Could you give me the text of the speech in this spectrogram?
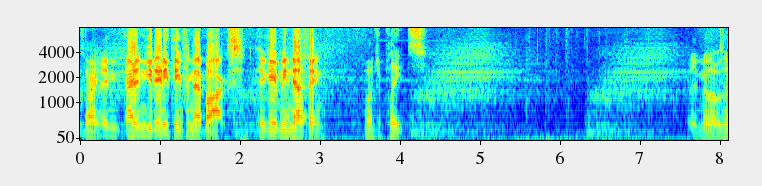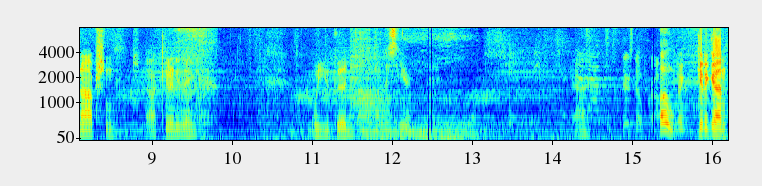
I Sorry, didn't. I didn't get anything from that box. It gave me I nothing. a bunch of plates. I didn't know that was an option. Did not get anything. Were you good this year? Yeah. There's no problem. Oh, Get a gun.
